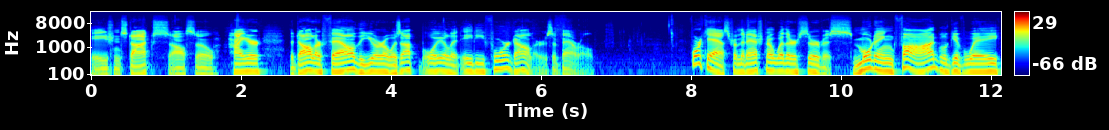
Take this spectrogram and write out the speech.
Asian stocks also higher. The dollar fell, the euro was up, oil at $84 a barrel. Forecast from the National Weather Service. Morning fog will give way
